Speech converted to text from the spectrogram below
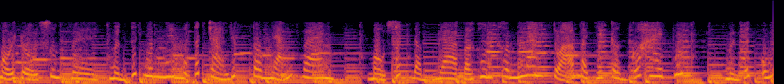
mỗi độ xuân về, mình thích ngâm nhiên một tách trà Lipton nhãn vàng. Màu sắc đậm đà và hương thơm lan tỏa mà chỉ cần có 2 phút. Mình thích uống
